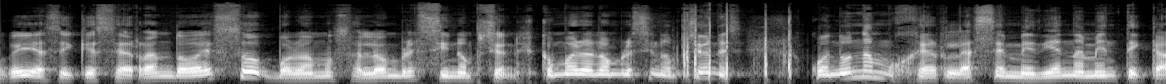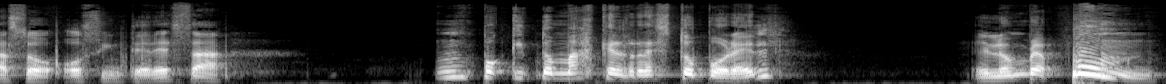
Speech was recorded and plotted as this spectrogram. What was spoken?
Ok, así que cerrando eso, volvamos al hombre sin opciones. ¿Cómo era el hombre sin opciones? Cuando una mujer le hace medianamente caso o se interesa un poquito más que el resto por él, el hombre, ¡pum!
